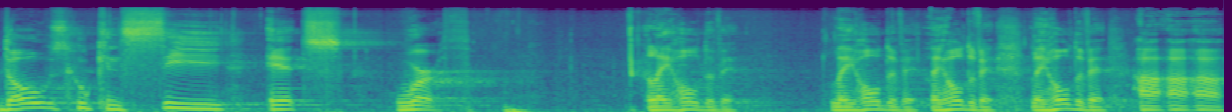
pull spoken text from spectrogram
those who can see its worth. Lay hold of it. Lay hold of it, lay hold of it, lay hold of it. Uh, uh,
